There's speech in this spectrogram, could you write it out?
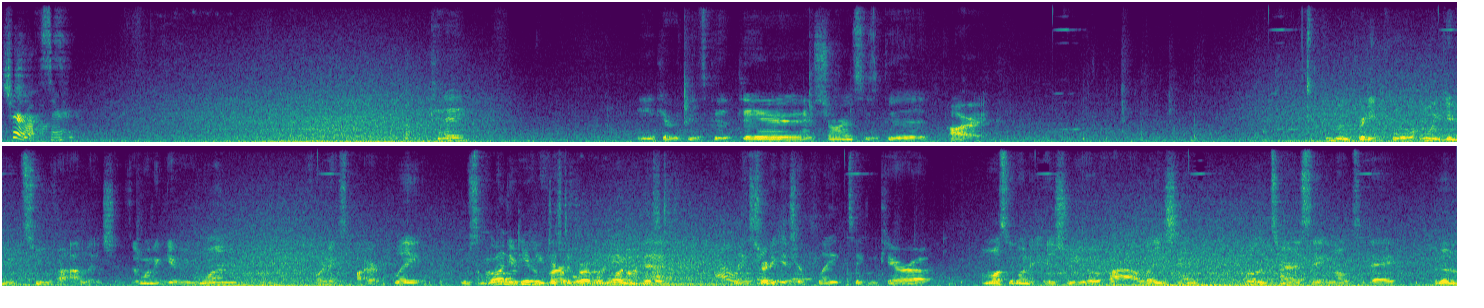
sure, officer. Okay. I think everything's good there. Insurance is good. Alright. you've been pretty cool. I'm gonna give you two violations. I'm gonna give you one for an expired plate. I'm, I'm going to give you just a verbal warning on this that. time. Make sure to get your plate taken care of. I'm also going to issue you a violation. No turn signal today, but it'll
